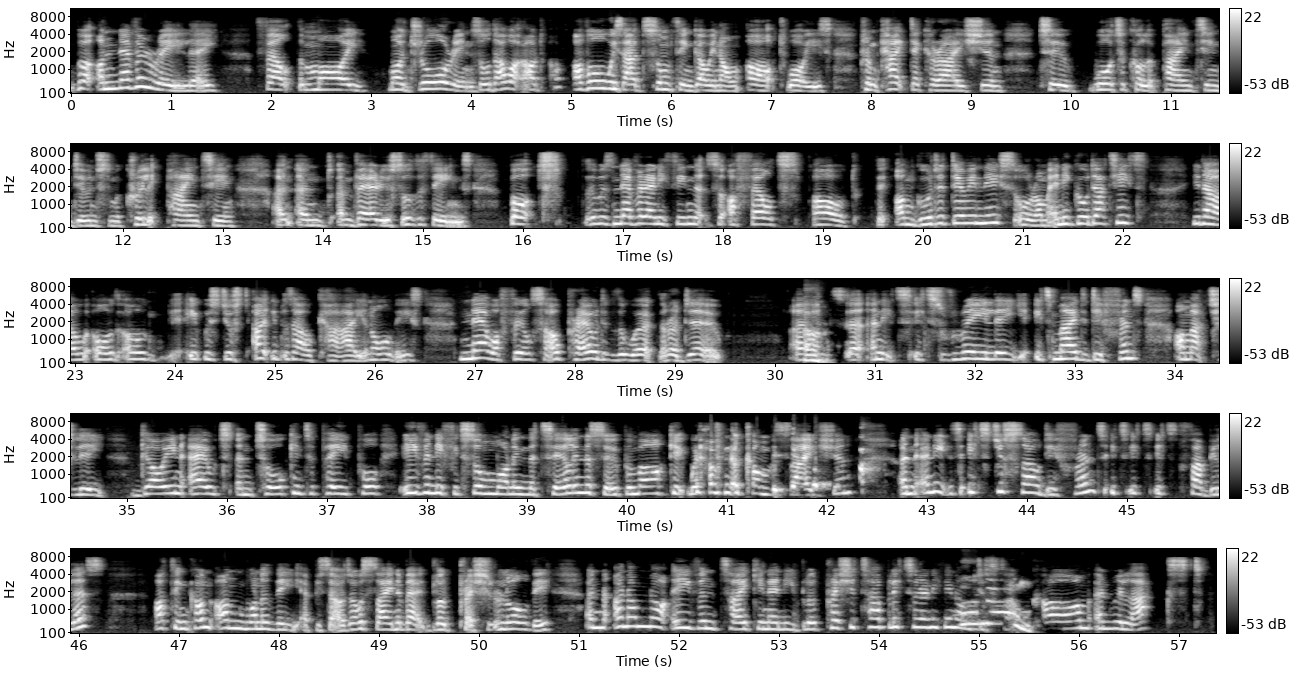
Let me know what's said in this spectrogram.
But I never really felt that my my drawings, although I, I've always had something going on art wise, from cake decoration to watercolour painting, doing some acrylic painting, and, and, and various other things. But there was never anything that I felt, oh, I'm good at doing this or I'm any good at it. You know, or, or it was just, it was okay and all this. Now I feel so proud of the work that I do and oh. uh, and it's it's really it's made a difference. I'm actually going out and talking to people, even if it's someone in the till in the supermarket. We're having a conversation, and and it's it's just so different. It's it's it's fabulous. I think on, on one of the episodes I was saying about blood pressure and all this, and, and I'm not even taking any blood pressure tablets or anything. I'm oh, just so calm and relaxed.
